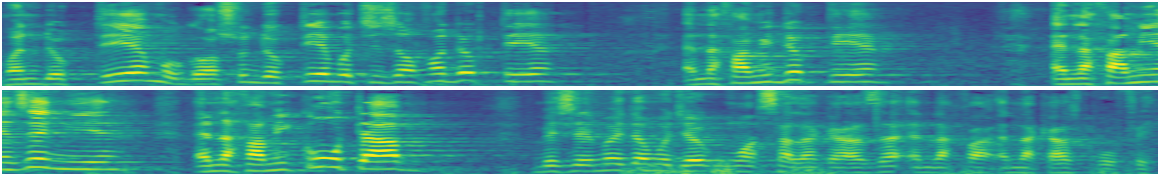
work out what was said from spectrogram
Moi, docteur, mon garçon docteur, mon petit enfant docteur. Elle a famille docteur. Elle a famille ingénieur. Elle a famille comptable. Mais moi qui me dis moi ça la casa, elle a la case prophète.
